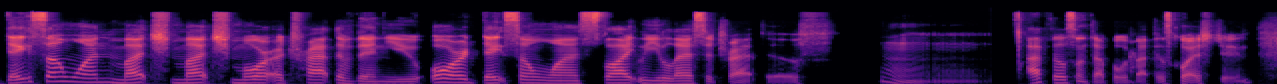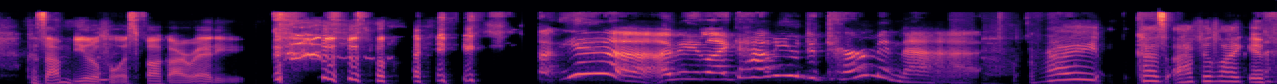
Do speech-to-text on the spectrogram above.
date someone much, much more attractive than you or date someone slightly less attractive? Hmm. I feel some type of way about this question because I'm beautiful as fuck already. Like, Uh, yeah, I mean, like, how do you determine that? right? Because I feel like if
